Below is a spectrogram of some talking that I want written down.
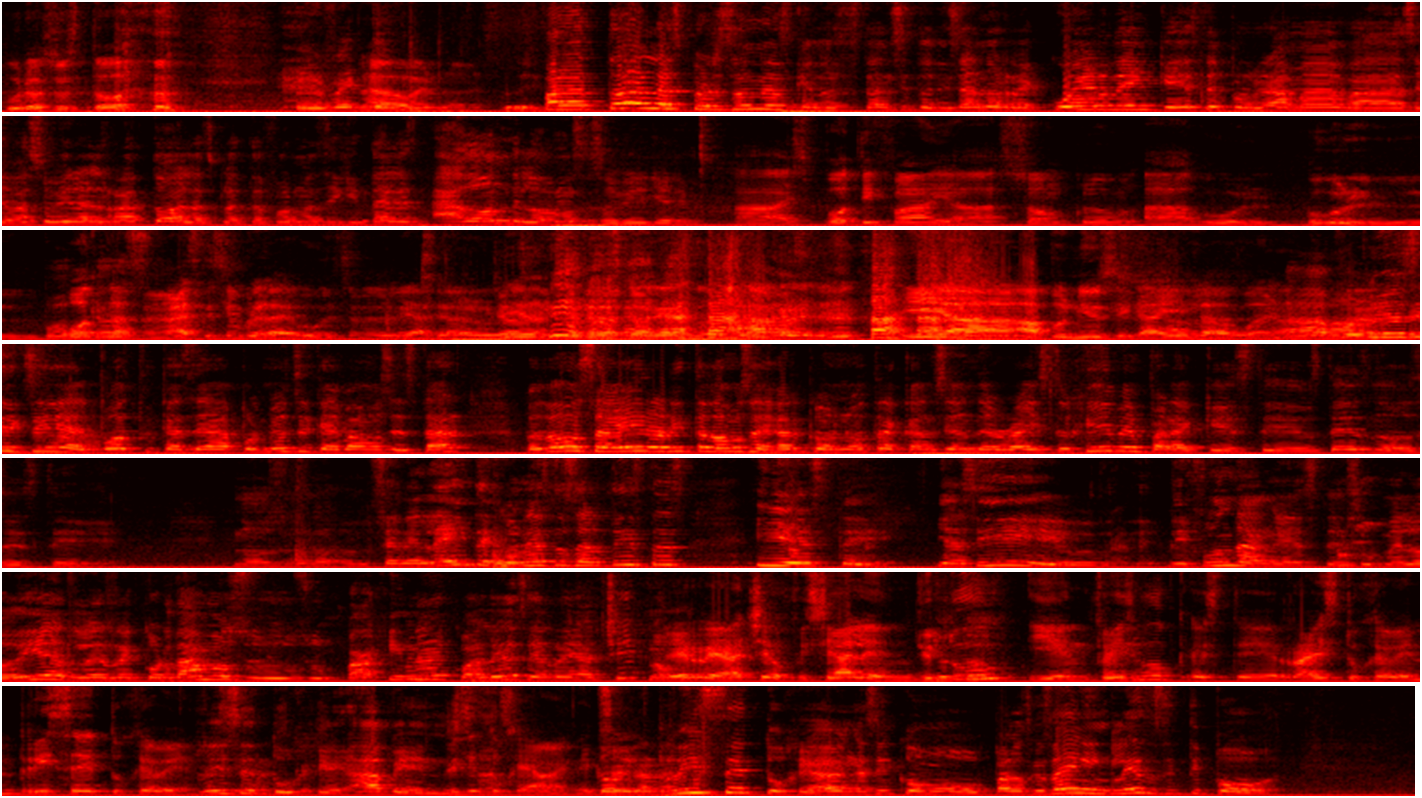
Puro susto. Perfecto. No, bueno, sí. Para todas las personas que nos están sintonizando, recuerden que este programa va, se va a subir al rato a las plataformas digitales. ¿A dónde lo vamos a subir, Jeremy? A Spotify, a SoundCloud, a Google, Google Podcast. Podcast. Ah, es que siempre la de Google se me olvida. Se me olvida. y a Apple Music, ahí la pueden Ah, encontrar. Apple Music, sí, el podcast de Apple Music, ahí vamos a estar. Pues vamos a ir, ahorita lo vamos a dejar con otra canción de Rise to Heaven para que este, ustedes nos, este, nos, no- se deleiten con estos artistas y este, y así difundan este, su melodía. Les recordamos su, su página, ¿cuál es? RH, no. RH oficial en YouTube, YouTube. y en Facebook, este, Rise to Heaven, Rise to Heaven. Rise to Heaven. Rise to Heaven, To- exactamente. Rise to Heaven, así como para los que saben inglés, así tipo.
